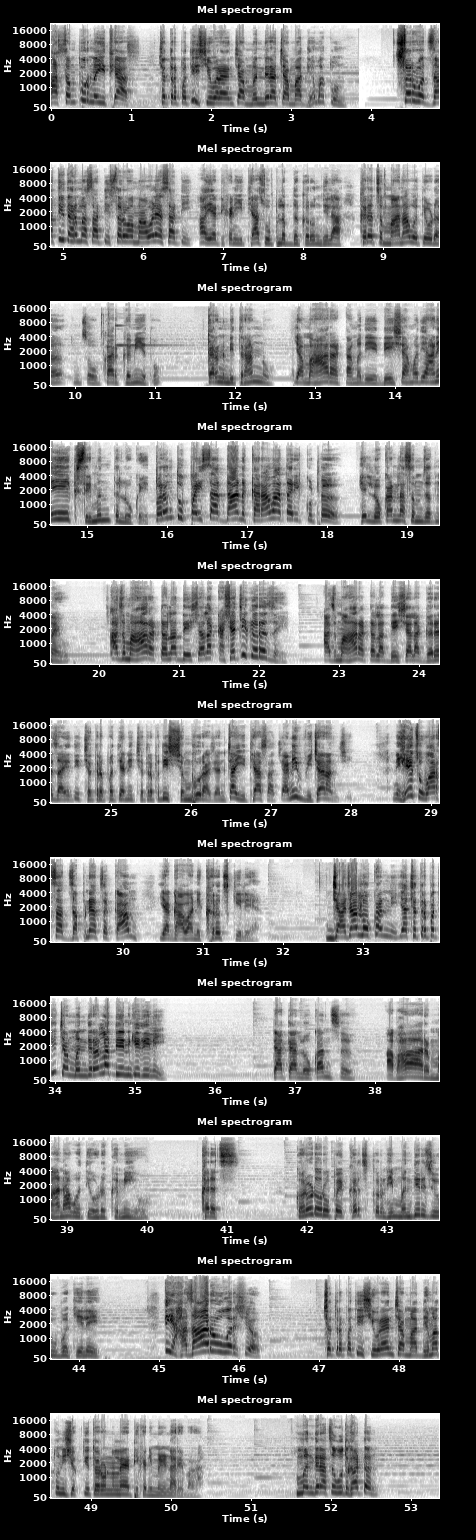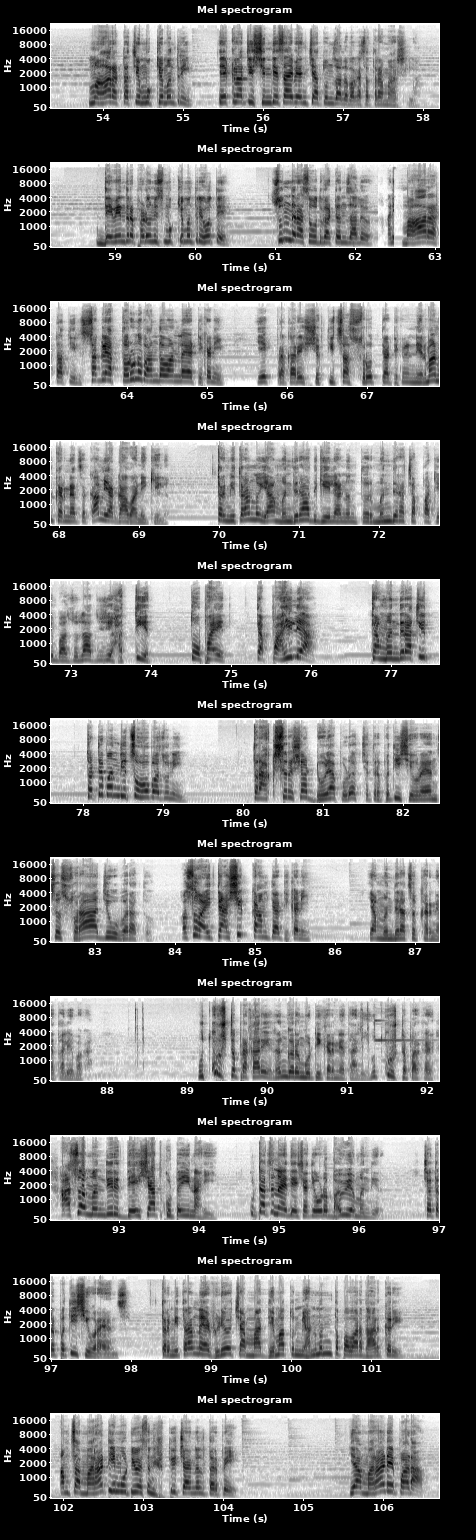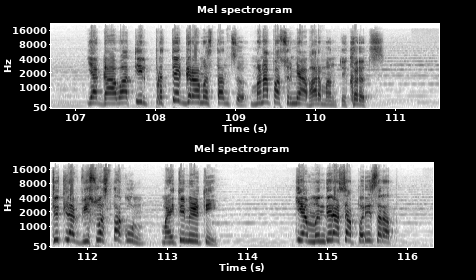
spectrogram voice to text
हा संपूर्ण इतिहास छत्रपती शिवरायांच्या मंदिराच्या माध्यमातून सर्व जाती धर्मासाठी सर्व मावळ्यासाठी हा या ठिकाणी इतिहास उपलब्ध करून दिला. खरंच मानावं तेवढं तुमचा उपकार कमी येतो. कारण मित्रांनो या महाराष्ट्रामध्ये देशामध्ये अनेक श्रीमंत लोक आहेत. परंतु पैसा दान करावा तरी कुठं हे लोकांना समजत नाही हो. आज महाराष्ट्राला देशाला कशाची गरज आहे? आज महाराष्ट्राला देशाला गरज आहे ती छत्रपती आणि छत्रपती शंभूराजांच्या इतिहासाची आणि विचारांची. आणि हेच वारसा जपण्याचं काम या गावाने खरंच केले आहे. ज्या ज्या लोकांनी या छत्रपतीच्या मंदिराला देणगी दिली त्या त्या लोकांचं आभार मानावं तेवढं कमी हो. खरंच करोडो रुपये खर्च करून हे मंदिर जे उभं केले ती हजारो वर्ष छत्रपती शिवरायांच्या माध्यमातून ही शक्ती तरुणांना या ठिकाणी मिळणार आहे बघा. मंदिराचं उद्घाटन महाराष्ट्राचे मुख्यमंत्री एकनाथजी शिंदे साहेब यांच्या हातून झालं बघा सतरा मार्चला. देवेंद्र फडणवीस मुख्यमंत्री होते. सुंदर असं उद्घाटन झालं आणि महाराष्ट्रातील सगळ्या तरुण बांधवांना या ठिकाणी एक प्रकारे शक्तीचा स्रोत त्या ठिकाणी निर्माण करण्याचं काम या गावाने केलं. तर मित्रांनो या मंदिरात गेल्यानंतर मंदिराच्या पाठीबाजूला जी हत्ती आहेत तोफा आहेत त्या पाहिल्या. त्या मंदिराची तटबंदी चोहो बाजूनी. तर अक्षरशः डोळ्यापुढं छत्रपती शिवरायांचं स्वराज्य उभं राहतं. असं ऐतिहासिक काम त्या ठिकाणी या मंदिराचं करण्यात आले बघा. उत्कृष्ट प्रकारे रंगरंगोटी करण्यात आली. उत्कृष्ट प्रकारे. असं मंदिर देशात कुठेही नाही. कुठंच नाही देशात एवढं भव्य मंदिर. छत्रपती शिवरायांचं. तर मित्रांनो या व्हिडिओच्या माध्यमातून मी हनुमंत पवार धारकरी आमचा मराठी मोटिवेशन हिस्ट्री चॅनलतर्फे या मराडेपाडा या गावातील प्रत्येक ग्रामस्थांचं मनापासून मी आभार मानतोय खरंच. तिथल्या विश्वस्ताकून माहिती मिळती की या मंदिराच्या परिसरात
